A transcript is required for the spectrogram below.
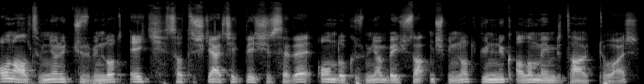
16 milyon 300 bin lot ek satış gerçekleşirse de 19 milyon 560 bin lot günlük alım emri taahhütü var.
